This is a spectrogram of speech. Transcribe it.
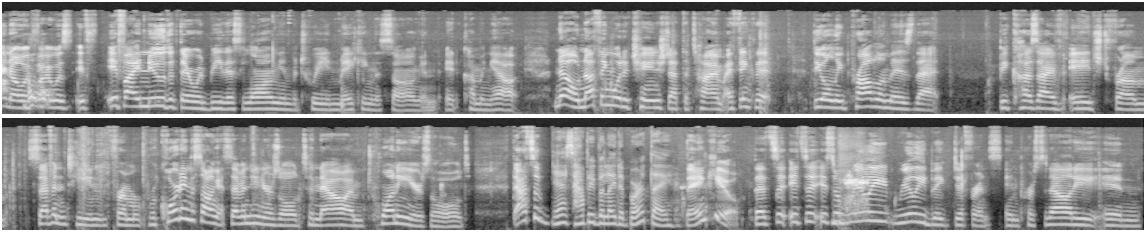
you know, if I was if if I knew that there would be this long in between making the song and it coming out, no, nothing would have changed at the time. I think that the only problem is that because I've aged from 17 from recording the song at 17 years old to now I'm 20 years old. That's a Yes, happy belated birthday. Thank you. That's a, it's a it's a really really big difference in personality in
